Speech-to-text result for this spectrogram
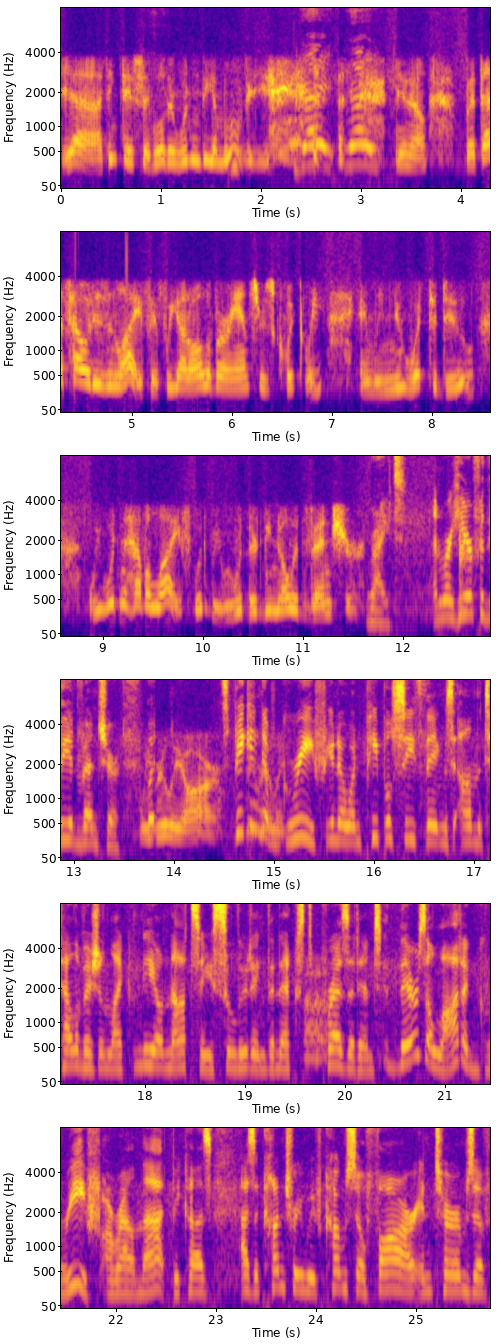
yeah, I think they said, "Well, there wouldn't be a movie." right, right. you know, but that's how it is in life. If we got all of our answers quickly and we knew what to do, we wouldn't have a life, would we? we would, there'd be no adventure. Right. And we're here for the adventure. We but really are. Speaking really... of grief, you know, when people see things on the television like neo Nazis saluting the next uh, president, there's a lot of grief around that because as a country we've come so far in terms of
